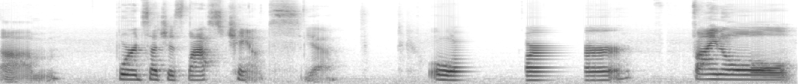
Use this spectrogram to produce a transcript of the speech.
um, words such as last chance yeah. or, or final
